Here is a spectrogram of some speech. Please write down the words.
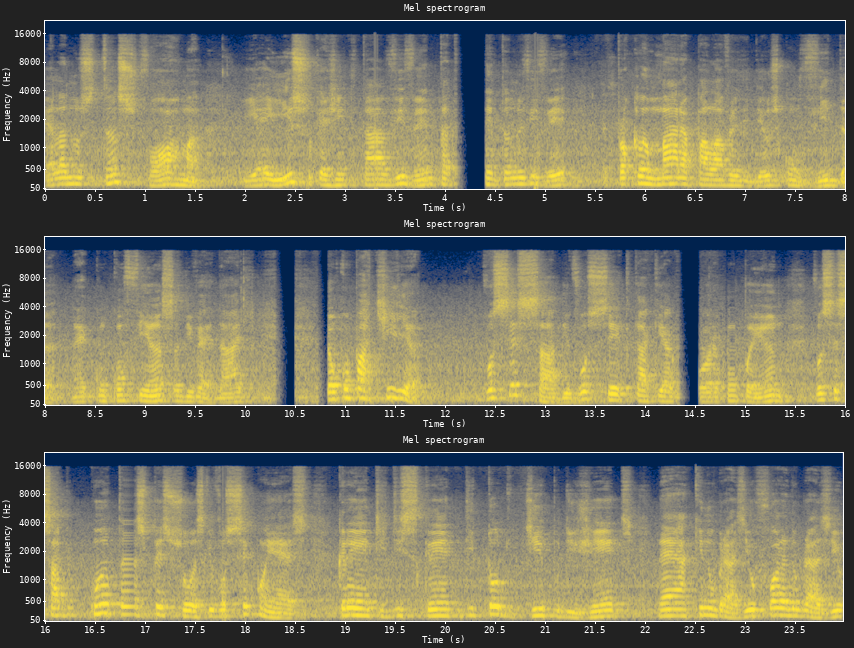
ela nos transforma. E é isso que a gente está vivendo, está tentando viver. É proclamar a palavra de Deus com vida, né? com confiança de verdade. Então compartilha. Você sabe, você que está aqui agora acompanhando, você sabe quantas pessoas que você conhece, crentes, descrentes, de todo tipo de gente, né, aqui no Brasil, fora do Brasil.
